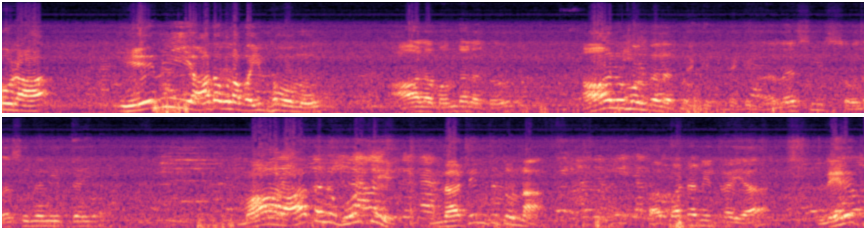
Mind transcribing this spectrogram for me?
అవురా ఏమి యాదవుల వైభవము ఆలమందలతో ఆలుమందలతో అలసి సొలసిన నిద్రయ మా రాతను గూర్చి నటించుతున్న కపట నిద్రయ్య లేక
